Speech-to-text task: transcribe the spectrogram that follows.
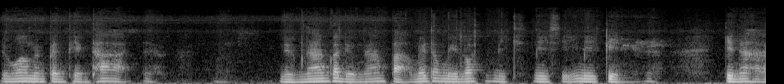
ดูว่ามันเป็นเพียงธาตุดื่มน้ำก็ดื่มน้ำเปล่า ไม่ต้องมีรสมีมีสีมีกลิ่น กินอาหาร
